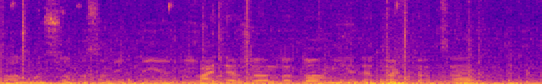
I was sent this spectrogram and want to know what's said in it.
Вам усе посадить на ядний. Батя вже додому їде тракторцем. Сюди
